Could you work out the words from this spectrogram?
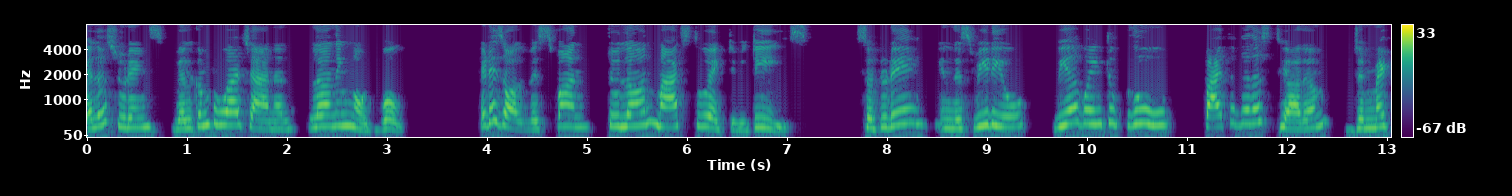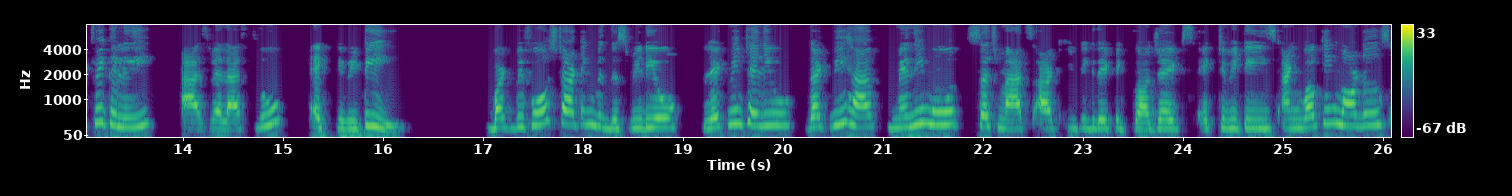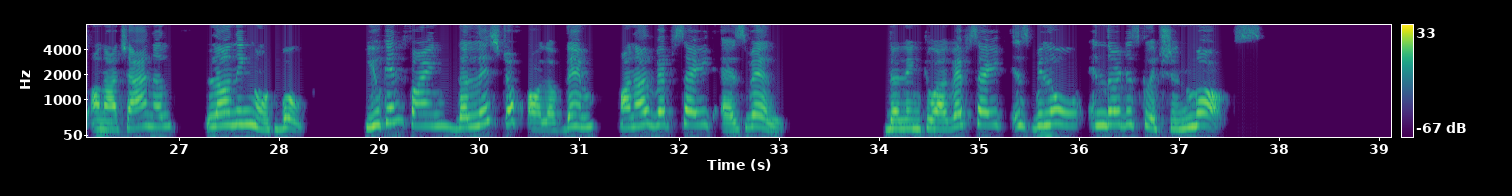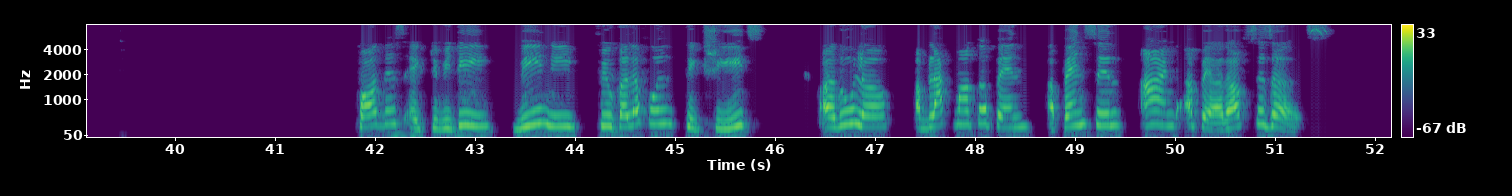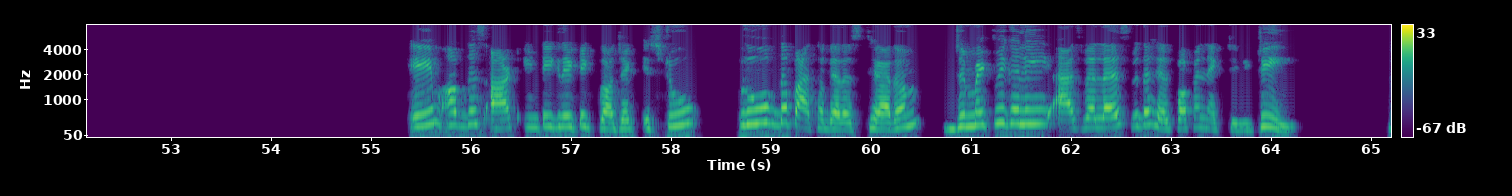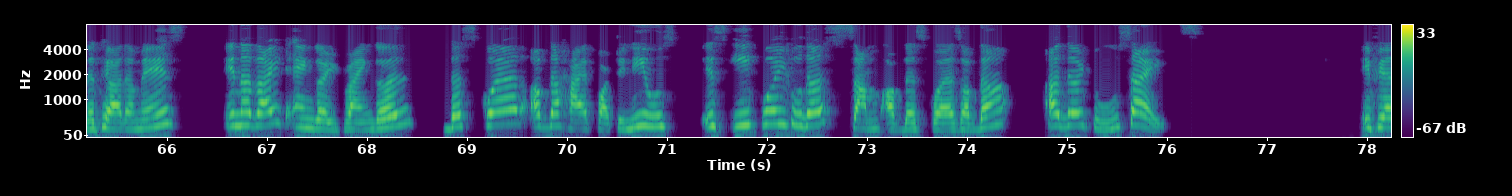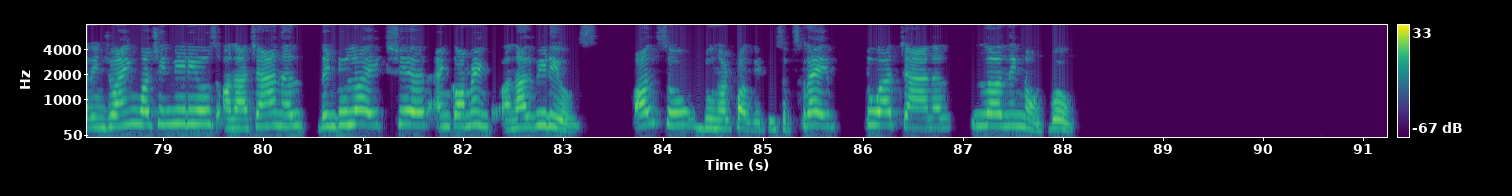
Hello students, welcome to our channel Learning Notebook. It is always fun to learn maths through activities. So today in this video, we are going to prove Pythagoras theorem geometrically as well as through activity. But before starting with this video, let me tell you that we have many more such maths art integrated projects, activities and working models on our channel Learning Notebook. You can find the list of all of them on our website as well. The link to our website is below in the description box. For this activity, we need few colorful thick sheets, a ruler, a black marker pen, a pencil and a pair of scissors. Aim of this art integrated project is to prove the Pythagoras theorem geometrically as well as with the help of an activity. The theorem is, in a right angled triangle, the square of the hypotenuse is equal to the sum of the squares of the other two sides. If you are enjoying watching videos on our channel, then do like, share and comment on our videos. Also, do not forget to subscribe to our channel Learning Notebook.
